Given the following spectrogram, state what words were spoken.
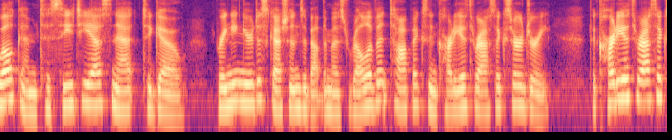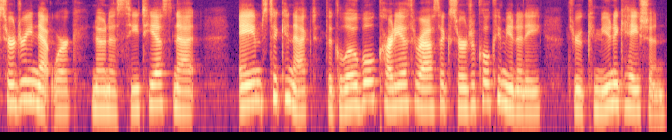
Welcome to CTS Net to Go, bringing your discussions about the most relevant topics in cardiothoracic surgery. The Cardiothoracic Surgery Network, known as CTS Net, aims to connect the global cardiothoracic surgical community through communication,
